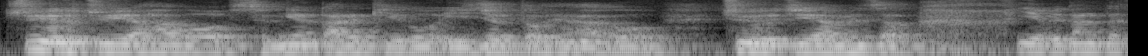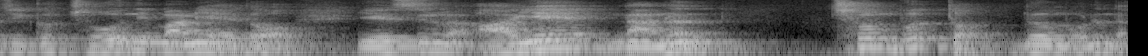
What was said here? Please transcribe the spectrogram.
주여 주여 하고 성경 가르치고 이적도 행하고 주여 주여 하면서 크, 예배당도 짓고 일 많이 해도 예수는 아예 나는 처음부터 너 모른다.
